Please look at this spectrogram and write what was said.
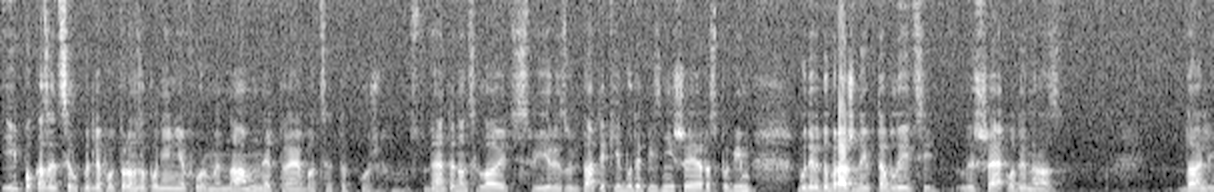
і показати ссылку для повторного заповнення форми. Нам не треба це також. Студенти надсилають свій результат, який буде пізніше, я розповім, буде відображений в таблиці лише один раз. Далі.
